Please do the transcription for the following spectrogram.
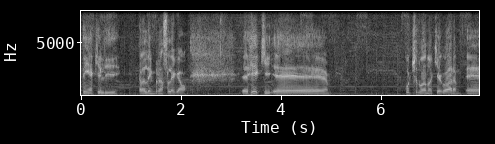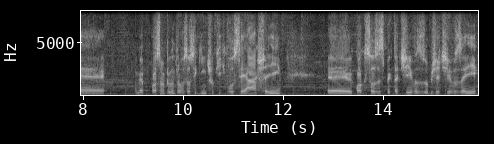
tem aquele, aquela lembrança legal. É, Rick, é... continuando aqui agora, é... a minha próxima pergunta para você é o seguinte: o que, que você acha aí? É, qual que são as expectativas, os objetivos aí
